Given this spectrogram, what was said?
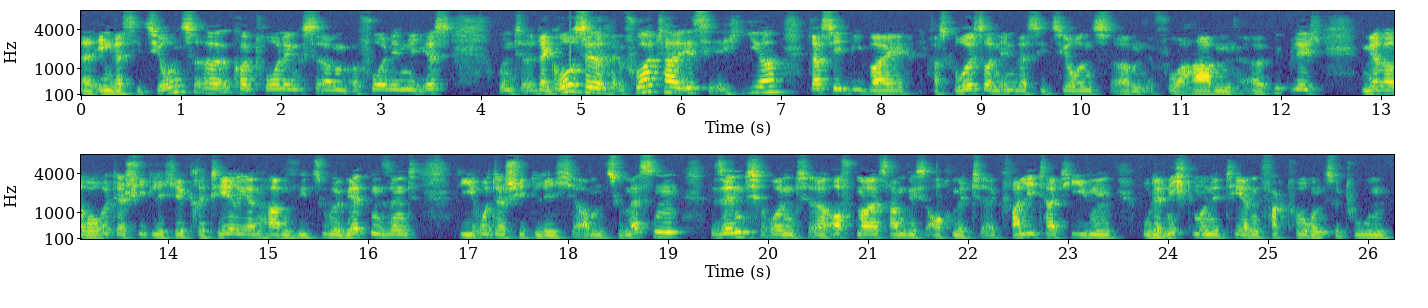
äh, Investitionscontrollings ähm, vornehmlich ist. Und äh, der große Vorteil ist hier, dass sie wie bei etwas größeren Investitionsvorhaben äh, üblich mehrere unterschiedliche Kriterien haben, die zu bewerten sind, die unterschiedlich ähm, zu messen sind und äh, oftmals haben sie es auch mit äh, qualitativen oder nicht monetären Faktoren zu tun,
